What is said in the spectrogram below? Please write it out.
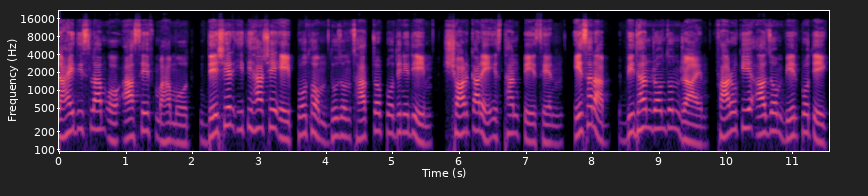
নাহিদ ইসলাম ও আসিফ মাহমুদ। দেশের ইতিহাসে এই প্রথম দুজন ছাত্র প্রতিনিধি সরকারে স্থান পেয়েছেন। এছাড়া বিধান রঞ্জন রায়, ফারুকি আজম বীর প্রতীক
